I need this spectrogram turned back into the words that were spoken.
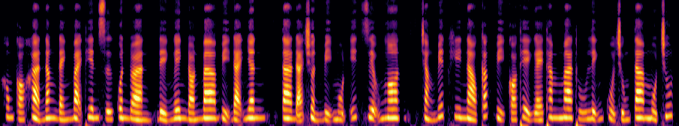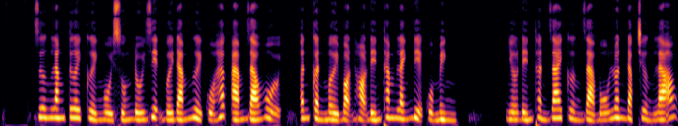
không có khả năng đánh bại thiên sứ quân đoàn để nghênh đón ba vị đại nhân. Ta đã chuẩn bị một ít rượu ngon, chẳng biết khi nào các vị có thể ghé thăm ma thú lĩnh của chúng ta một chút. Dương Lăng tươi cười ngồi xuống đối diện với đám người của hắc ám giáo hội, ân cần mời bọn họ đến thăm lãnh địa của mình. Nhớ đến thần giai cường giả bố luân đặc trưởng lão,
